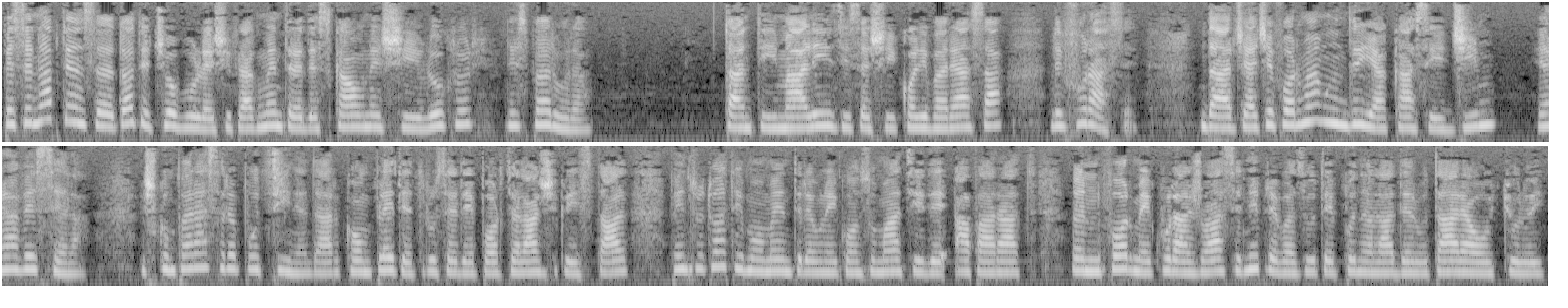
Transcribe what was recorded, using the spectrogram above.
Peste noapte însă toate cioburile și fragmentele de scaune și lucruri dispărură. Tanti Mali, zisă și colivăreasa, le furase, dar ceea ce forma mândria casei Jim era vesela. Își cumpăraseră puține, dar complete truse de porțelan și cristal pentru toate momentele unei consumații de aparat în forme curajoase neprevăzute până la derutarea ochiului.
